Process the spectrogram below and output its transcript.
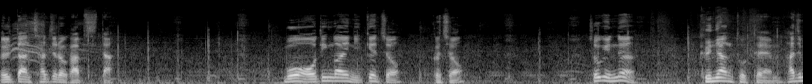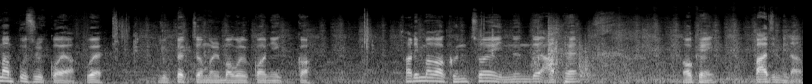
일단 찾으러 갑시다. 뭐 어딘가엔 있겠죠. 그쵸? 저기 있네. 그냥 토템. 하지만 부술 거야. 왜? 600점을 먹을 거니까. 살인마가 근처에 있는데 앞에. 오케이. 빠집니다.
